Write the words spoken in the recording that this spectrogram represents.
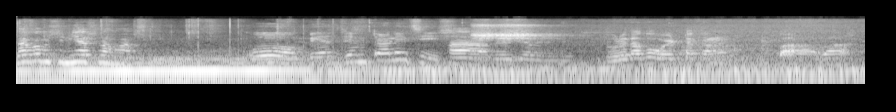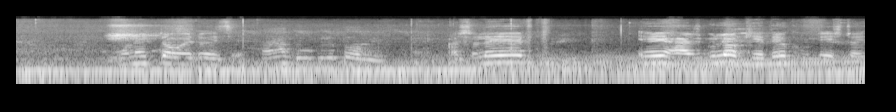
দেখো বেশি নিয়ে আসলাম হাঁস। ও বেলজিয়ামটা এনেছিস? হ্যাঁ বেলজিয়াম ধরে দেখো ওয়েটটা কেমন? বাবা অনেকটা ওয়েট হয়েছে। হ্যাঁ দু কিলো তো হবে। আসলে এই হাঁসগুলো খেতেও খুব টেস্ট হয়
